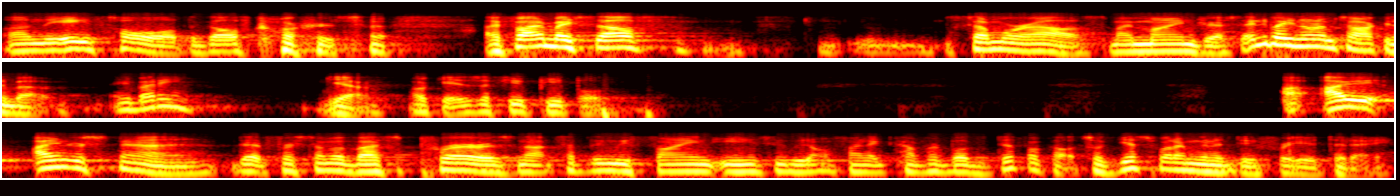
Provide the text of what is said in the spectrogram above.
on the eighth hole at the golf course. I find myself somewhere else. My mind drifts. Anybody know what I'm talking about? Anybody? Yeah. Okay, there's a few people. I, I understand that for some of us, prayer is not something we find easy. We don't find it comfortable. It's difficult. So, guess what I'm going to do for you today?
